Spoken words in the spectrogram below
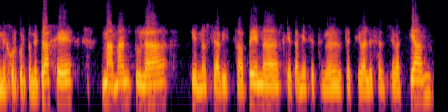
Mejor Cortometraje, Mamántula, que no se ha visto apenas, que también se estrenó en el Festival de San Sebastián,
